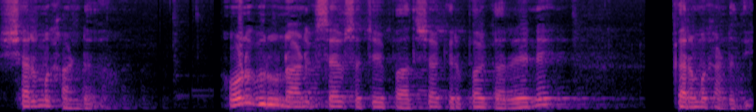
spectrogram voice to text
ਸ਼ਰਮ ਖੰਡ। ਹੁਣ ਗੁਰੂ ਨਾਨਕ ਸਾਹਿਬ ਸੱਚੇ ਪਾਤਸ਼ਾਹ ਕਿਰਪਾ ਕਰ ਰਹੇ ਨੇ ਕਰਮ ਖੰਡ ਦੀ।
